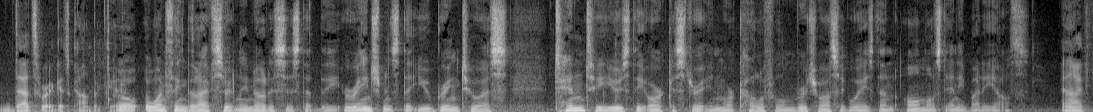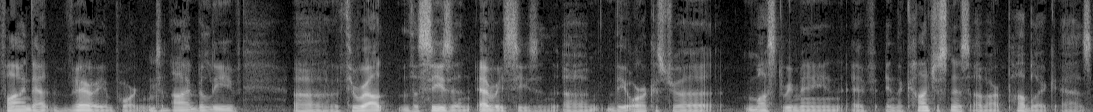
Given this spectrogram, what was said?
that's where it gets complicated. Well, one thing that I've certainly noticed is that the arrangements that you bring to us tend to use the orchestra in more colorful and virtuosic ways than almost anybody else. And I find that very important. Mm-hmm. I believe uh, throughout the season, every season, um, the orchestra must remain if, in the consciousness of our public as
